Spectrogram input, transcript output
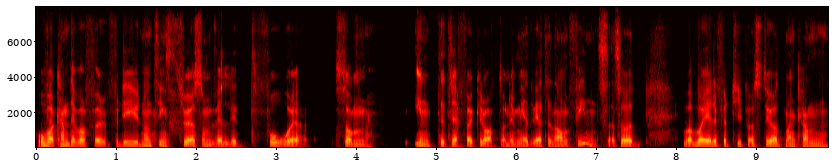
Och vad kan det vara för, för det är ju någonting tror jag som väldigt få som inte träffar kuratorn är medvetna om finns. Alltså, vad, vad, är det för typ av stöd man kan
